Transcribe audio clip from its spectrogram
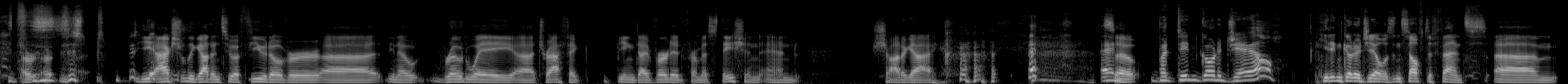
a- a- he actually got into a feud over uh, you know roadway uh, traffic being diverted from a station and shot a guy. And, so but didn't go to jail. he didn't go to jail; was in self defense. Um,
